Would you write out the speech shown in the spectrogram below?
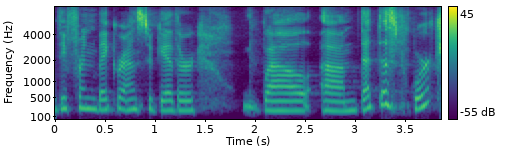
different backgrounds together, well, um, that doesn't work.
